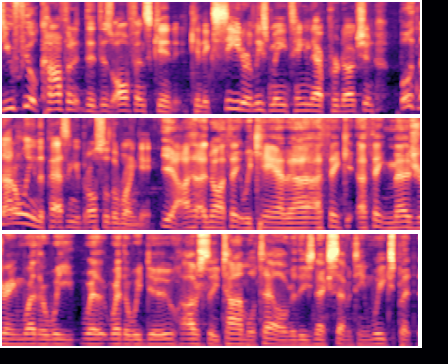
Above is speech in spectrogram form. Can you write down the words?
Do you feel confident that this offense can can exceed or at least maintain that production, both not only in the passing game but also the run game? Yeah, I know. I think we can. I, I think I think measuring whether we whether, whether, we do, obviously time will tell over these next 17 weeks. But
